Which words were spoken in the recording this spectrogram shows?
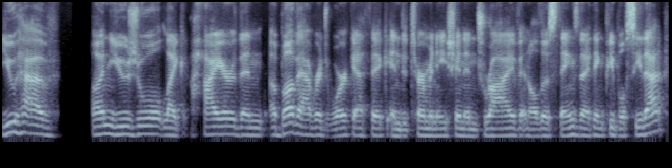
you have unusual, like higher than above average work ethic and determination and drive and all those things. And I think people see that,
